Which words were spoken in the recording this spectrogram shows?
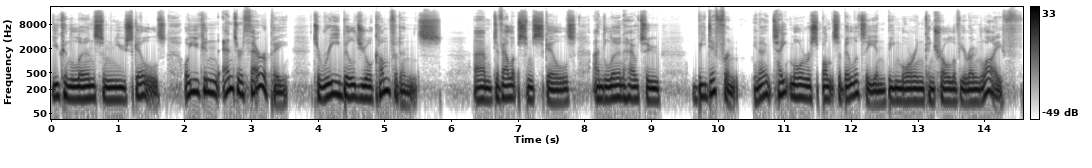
you can learn some new skills or you can enter therapy to rebuild your confidence um, develop some skills and learn how to be different, you know, take more responsibility and be more in control of your own life.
